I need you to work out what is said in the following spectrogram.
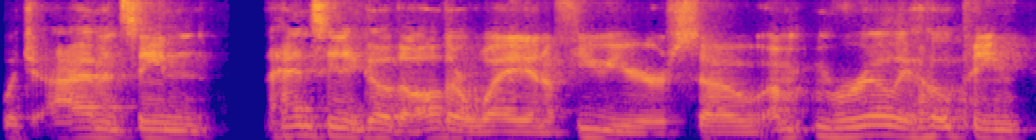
which I haven't seen I hadn't seen it go the other way in a few years. So I'm really hoping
